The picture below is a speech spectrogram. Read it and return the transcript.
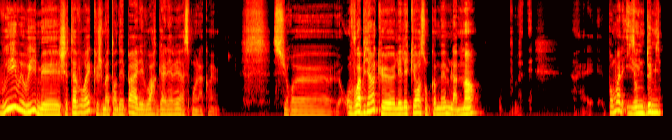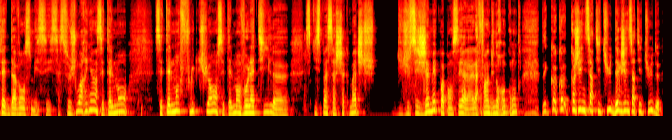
Oui, oui, oui, mais je t'avouerai que je m'attendais pas à les voir galérer à ce point-là quand même. Sur, euh, on voit bien que les Lakers ont quand même la main. Pour moi, ils ont une demi-tête d'avance, mais c'est, ça se joue à rien. C'est tellement, c'est tellement fluctuant, c'est tellement volatile euh, ce qui se passe à chaque match je sais jamais quoi penser à la, fin d'une rencontre. Quand, j'ai une certitude, dès que j'ai une certitude,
